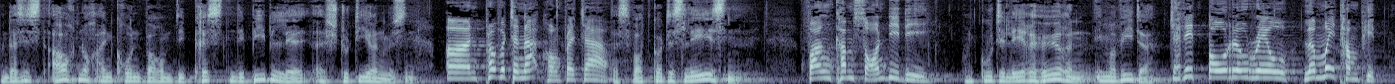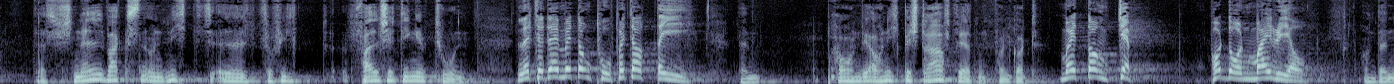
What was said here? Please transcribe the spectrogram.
Und das ist auch noch ein Grund, warum die Christen die Bibel äh, studieren müssen. Das Wort Gottes lesen. Und gute Lehre hören, immer wieder. Das schnell wachsen und nicht äh, so viel falsche Dinge tun. และจะได้ไม่ต้องถูกพระเจ้าตี Dann brauchen wir auch nicht bestraft werden von Gott. ไม่ต้องเจ็บ เพราะโดนไม้เรียว Und dann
